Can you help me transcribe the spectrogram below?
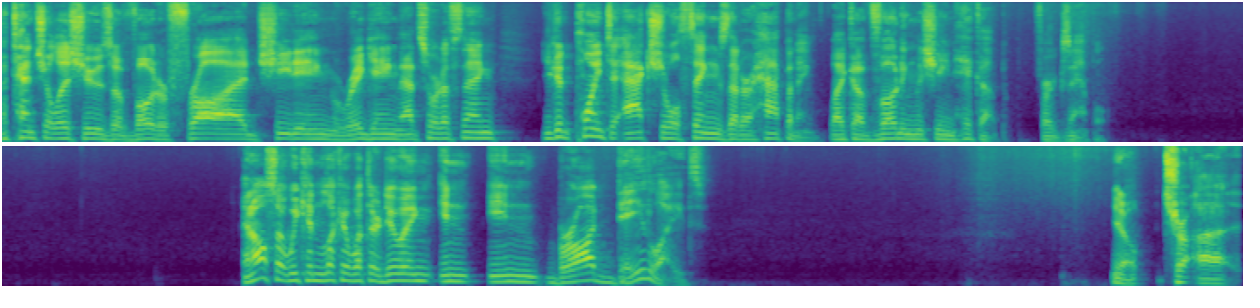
potential issues of voter fraud, cheating, rigging, that sort of thing, you can point to actual things that are happening, like a voting machine hiccup, for example. And also, we can look at what they're doing in, in broad daylight. You know, tr- uh,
